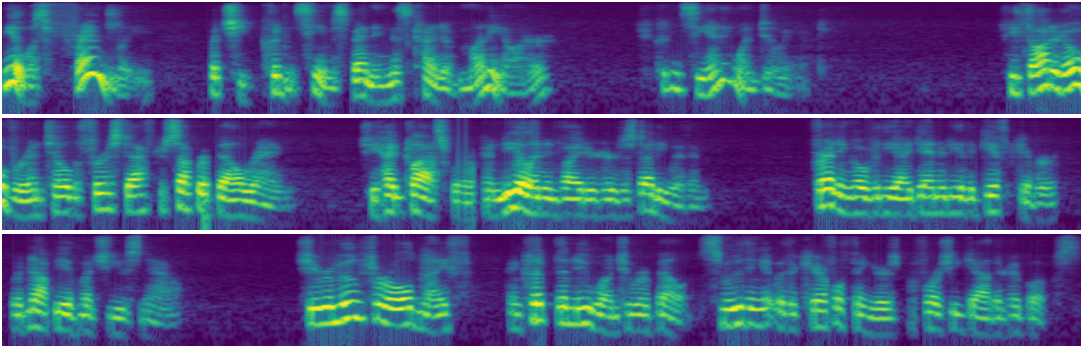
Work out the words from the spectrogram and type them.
Neal was friendly, but she couldn't see him spending this kind of money on her. She couldn't see anyone doing it. She thought it over until the first after supper bell rang. She had classwork, and Neal had invited her to study with him. Fretting over the identity of the gift giver would not be of much use now. She removed her old knife and clipped the new one to her belt, smoothing it with her careful fingers before she gathered her books.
